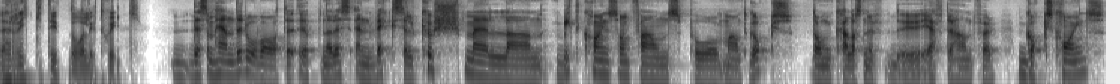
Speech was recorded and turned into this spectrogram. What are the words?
riktigt dåligt skick det som hände då var att det öppnades en växelkurs mellan bitcoin som fanns på Mount Gox. De kallas nu i efterhand för Gox coins.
